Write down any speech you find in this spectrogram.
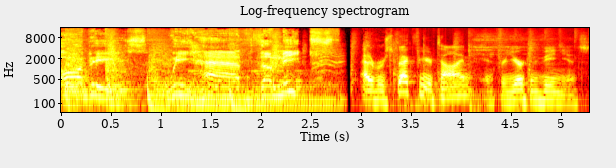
Arby's, we have the meats. Out of respect for your time and for your convenience,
